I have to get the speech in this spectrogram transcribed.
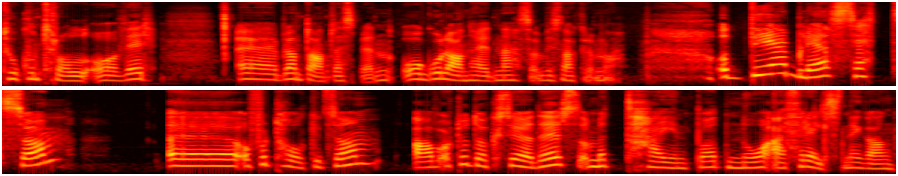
to kontroll over bl.a. blant annet Vestbredden og Golanhøydene, som vi snakker om nå. Og det ble sett som, eh, og fortolket som, av ortodokse jøder som et tegn på at nå er frelsen i gang.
